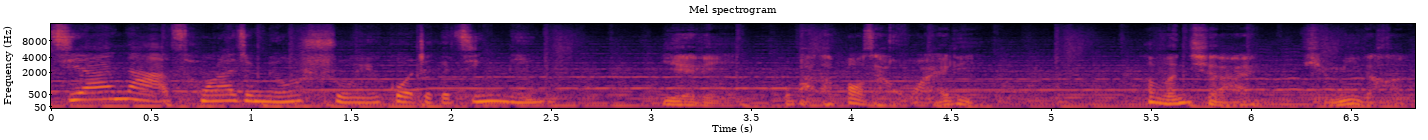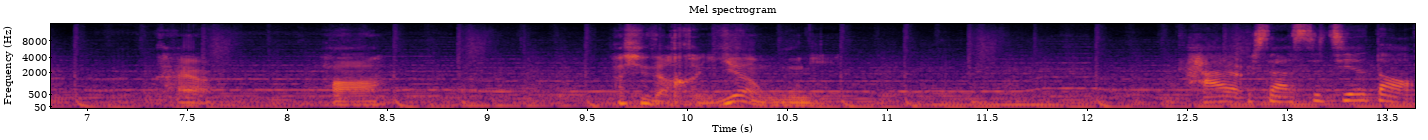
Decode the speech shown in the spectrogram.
吉安娜从来就没有属于过这个精灵。夜里，我把她抱在怀里，她闻起来甜蜜的很。凯尔，她，她现在很厌恶你。凯尔萨斯接道：“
